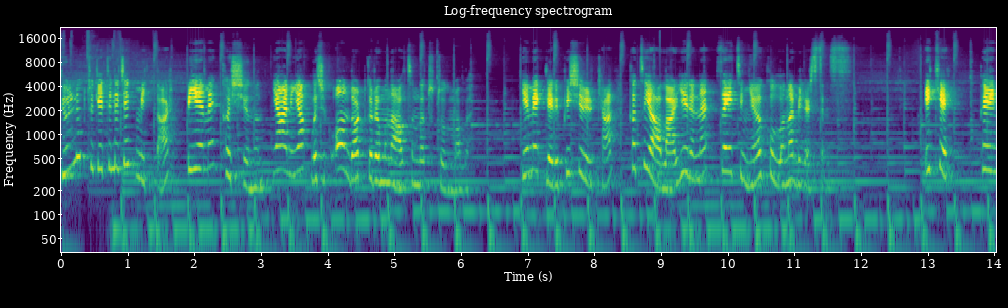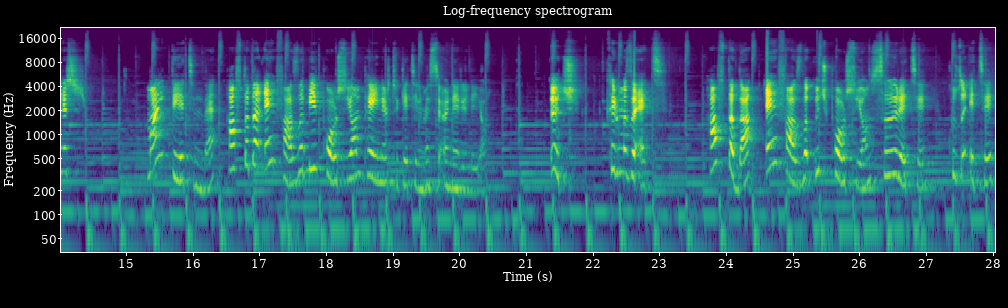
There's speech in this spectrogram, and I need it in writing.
Günlük tüketilecek miktar bir yemek kaşığının yani yaklaşık 14 gramın altında tutulmalı. Yemekleri pişirirken katı yağlar yerine zeytinyağı kullanabilirsiniz. 2. Peynir. Mike diyetinde haftada en fazla bir porsiyon peynir tüketilmesi öneriliyor. 3. Kırmızı et. Haftada en fazla 3 porsiyon sığır eti, kuzu eti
